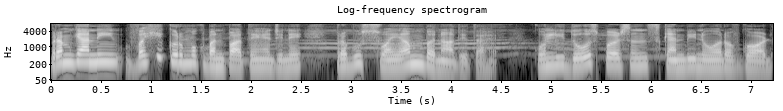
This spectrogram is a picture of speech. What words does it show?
ब्रह्मज्ञानी वही गुरुमुख बन पाते हैं जिन्हें प्रभु स्वयं बना देता है। Only those person can be knower of God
